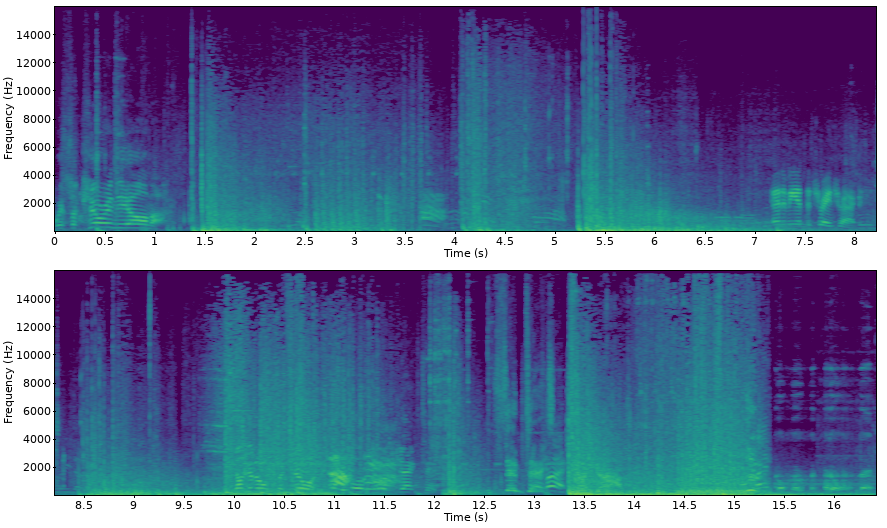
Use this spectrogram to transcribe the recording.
We're securing the armor. Enemy at the train tracks. Juggernaut secured. Escort to objective. Semtex! Back. Got movement.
